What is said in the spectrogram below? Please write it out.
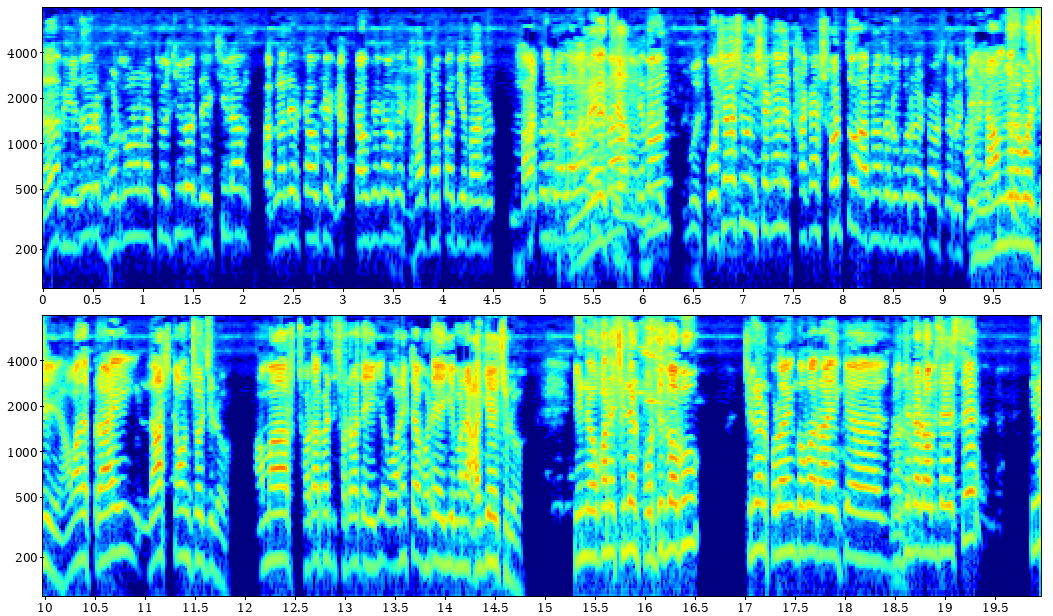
দাদা ভিতরে ভোট গণনা চলছিল দেখছিলাম আপনাদের কাউকে কাউকে কাউকে ঘাট ধাপ্পা দিয়ে বার বার করে দেওয়া এবং প্রশাসন সেখানে থাকা সত্ত্বেও আপনাদের উপরে টর্চার হচ্ছে। আমি নাম ধরে বলছি আমাদের প্রায় লাস্ট কাউন্ট চলছিল। আমার ছটা প্যাটি ছটা এগিয়ে অনেকটা ভোটে এগিয়ে মানে আগিয়ে ছিল। কিন্তু ওখানে ছিলেন প্রদীপ বাবু ছিলেন প্রলয়ন কুমার রায় নতুন অফিসার এসছে তিনি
